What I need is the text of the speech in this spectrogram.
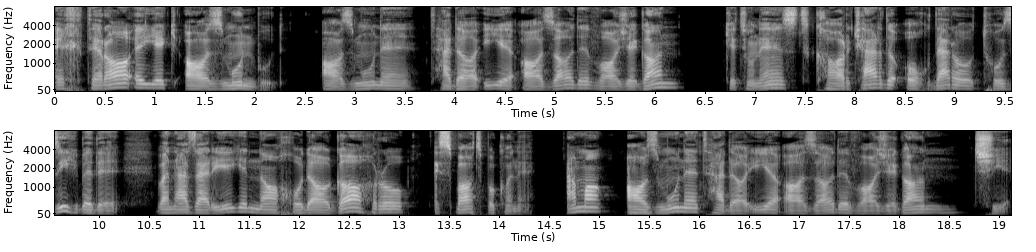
اختراع یک آزمون بود. آزمون تدائی آزاد واژگان که تونست کارکرد عقده رو توضیح بده و نظریه ناخودآگاه رو اثبات بکنه اما آزمون تدائی آزاد واژگان چیه؟。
